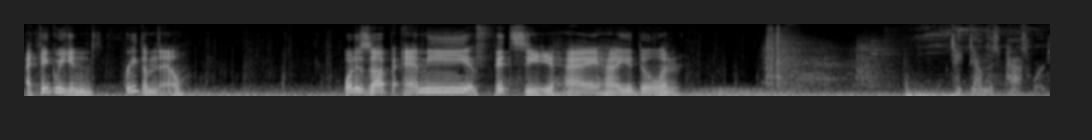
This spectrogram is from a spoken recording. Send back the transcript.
I think we can free them now. What is up, Emmy Fitzy? Hey, how you doing? Take down this password.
